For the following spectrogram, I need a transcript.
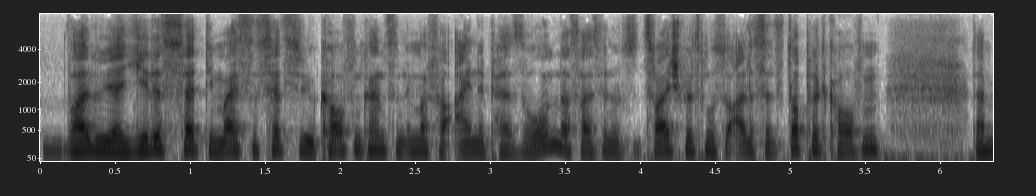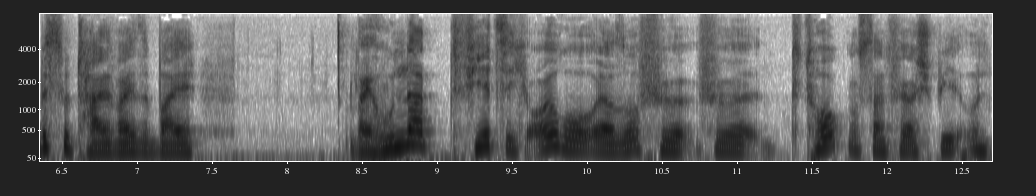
weil du ja jedes Set, die meisten Sets, die du kaufen kannst, sind immer für eine Person. Das heißt, wenn du zu zweit spielst, musst du alle Sets doppelt kaufen. Dann bist du teilweise bei bei 140 Euro oder so für, für Tokens dann für das Spiel und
